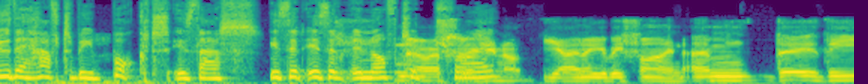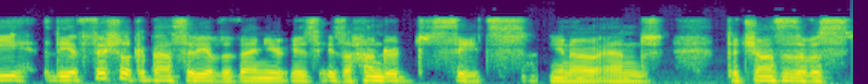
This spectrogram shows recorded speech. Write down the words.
do they have to be booked? Is that is it is it enough no, to absolutely try? Not. Yeah, I know you'll be fine. Um, the the the official capacity of the venue is is hundred seats. You know, and the chances of us,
